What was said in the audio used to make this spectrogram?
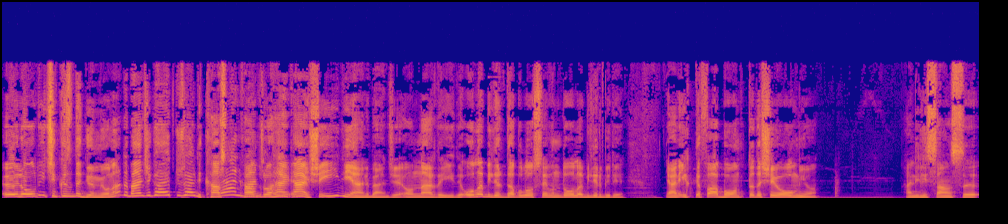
Öyle olduğu için kızı da gömüyorlar da bence gayet güzeldi. Kast, Yani kadro her, iyiydi. her şey iyiydi yani bence. Onlar da iyiydi. Olabilir 007'de olabilir biri. Yani ilk defa Bond'da da şey olmuyor. Hani lisansı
